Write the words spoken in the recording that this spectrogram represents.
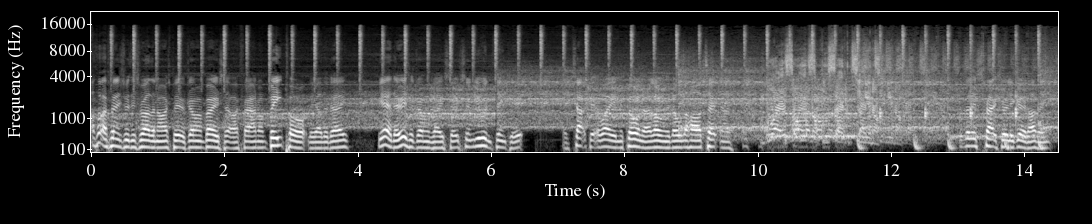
I thought I'd finish with this rather nice bit of drum and bass that I found on Beatport the other day. Yeah, there is a drum and bass section. You wouldn't think it. They've tucked it away in the corner along with all the hard techno. But this track's really good, I think.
